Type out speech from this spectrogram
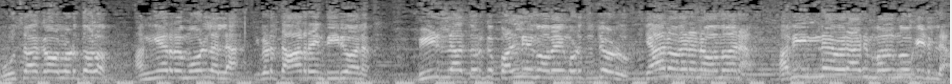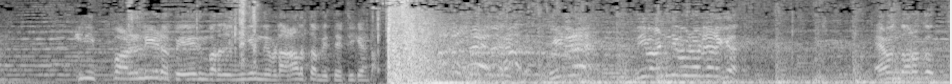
മൂസാക്ക ഉള്ളിടത്തോളം അങ്ങേരുടെ മുകളിലല്ല ഇവിടെ താറുടെയും തീരുമാനം. വീടില്ലാത്തവർക്ക് പള്ളി അവയും കൊടുത്തിട്ടേ ഉള്ളൂ. ഞാൻ അങ്ങനെ തന്നെ അത് ഇന്നേ അവരാരും മതം നോക്കിയിട്ടില്ല. ഇനി പള്ളിയുടെ പേരും പറഞ്ഞു നീ ഒന്ന് ഇവിടെ ആളെ തമ്മിൽ തെറ്റിക്കണം നീ വണ്ടി മുന്നോട്ട് ഏവൻ തുറക്കും.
